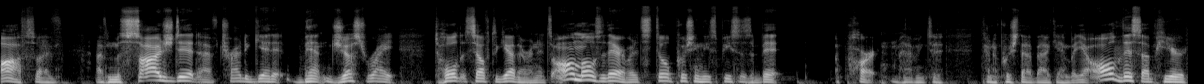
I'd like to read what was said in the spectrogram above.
off. So I've I've massaged it. I've tried to get it bent just right to hold itself together, and it's almost there, but it's still pushing these pieces a bit apart. I'm having to kind of push that back in. But yeah, all this up here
